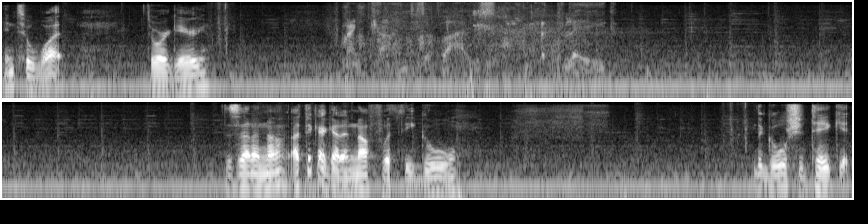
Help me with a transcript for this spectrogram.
Into what? Dorregaray? Mankind is a virus, a plague. Is that enough? I think I got enough with the ghoul. The ghoul should take it.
